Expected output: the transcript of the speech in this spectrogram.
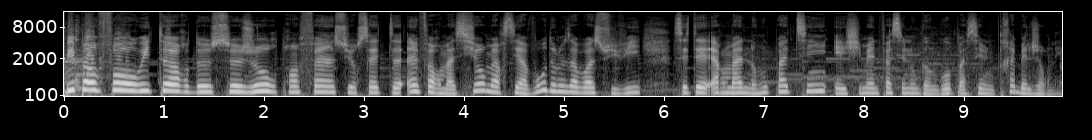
Bip Info 8 heures de ce jour prend fin sur cette information. Merci à vous de nous avoir suivis. C'était Herman Houpati et Chimène Fasenou Gango. Passez une très belle journée.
